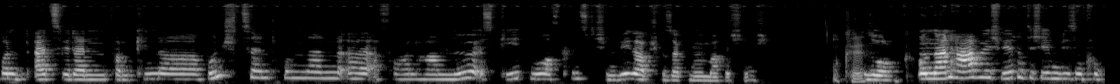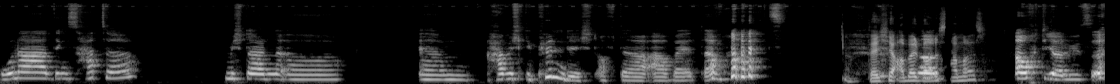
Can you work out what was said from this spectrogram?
und als wir dann vom Kinderwunschzentrum dann äh, erfahren haben, nö, es geht nur auf künstlichem Wege, habe ich gesagt, nö, mache ich nicht. Okay. So. Und dann habe ich, während ich eben diesen Corona-Dings hatte, mich dann, äh, ähm, habe ich gekündigt auf der Arbeit damals. Welche Arbeit war das damals? Auch Dialyse.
